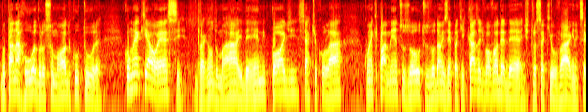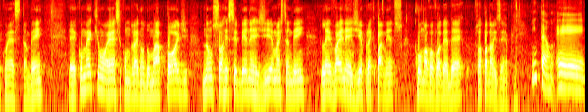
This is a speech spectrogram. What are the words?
botar na rua, grosso modo, cultura. Como é que a OS, Dragão do Mar, IDM, pode se articular com equipamentos outros? Vou dar um exemplo aqui, Casa de Vovó Dedé, a gente trouxe aqui o Wagner, que você conhece também. É, como é que um OS como Dragão do Mar pode não só receber energia, mas também levar energia para equipamentos como a Vovó Dedé, só para dar um exemplo? Então, é,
